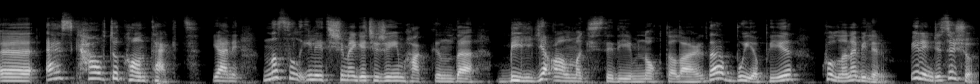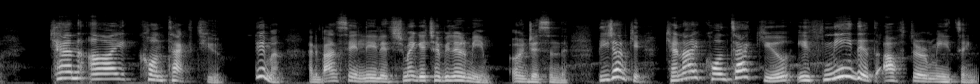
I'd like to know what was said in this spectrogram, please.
E, ask how to contact yani nasıl iletişime geçeceğim hakkında bilgi almak istediğim noktalarda bu yapıyı kullanabilirim. Birincisi şu. Can I contact you? Değil mi? Hani ben seninle iletişime geçebilir miyim öncesinde? Diyeceğim ki can I contact you if needed after meeting?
